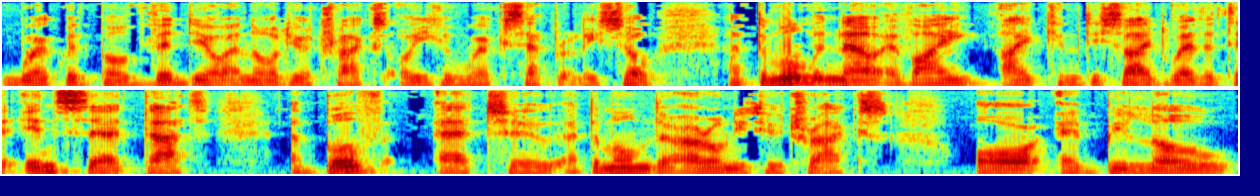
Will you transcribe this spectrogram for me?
work with both video and audio tracks or you can work separately so at the moment now if I I can decide whether to insert that above uh, two. At the moment, there are only two tracks or uh, below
